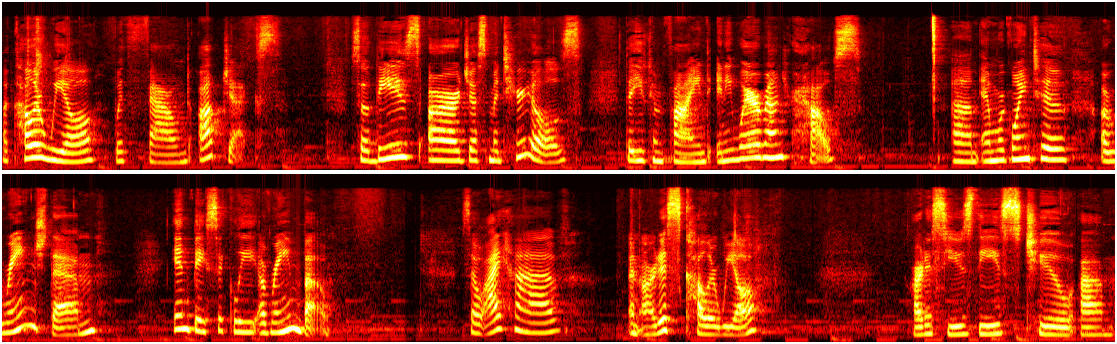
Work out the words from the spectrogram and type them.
a color wheel with found objects. So these are just materials that you can find anywhere around your house. Um, and we're going to arrange them in basically a rainbow. So I have an artist's color wheel. Artists use these to, um,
